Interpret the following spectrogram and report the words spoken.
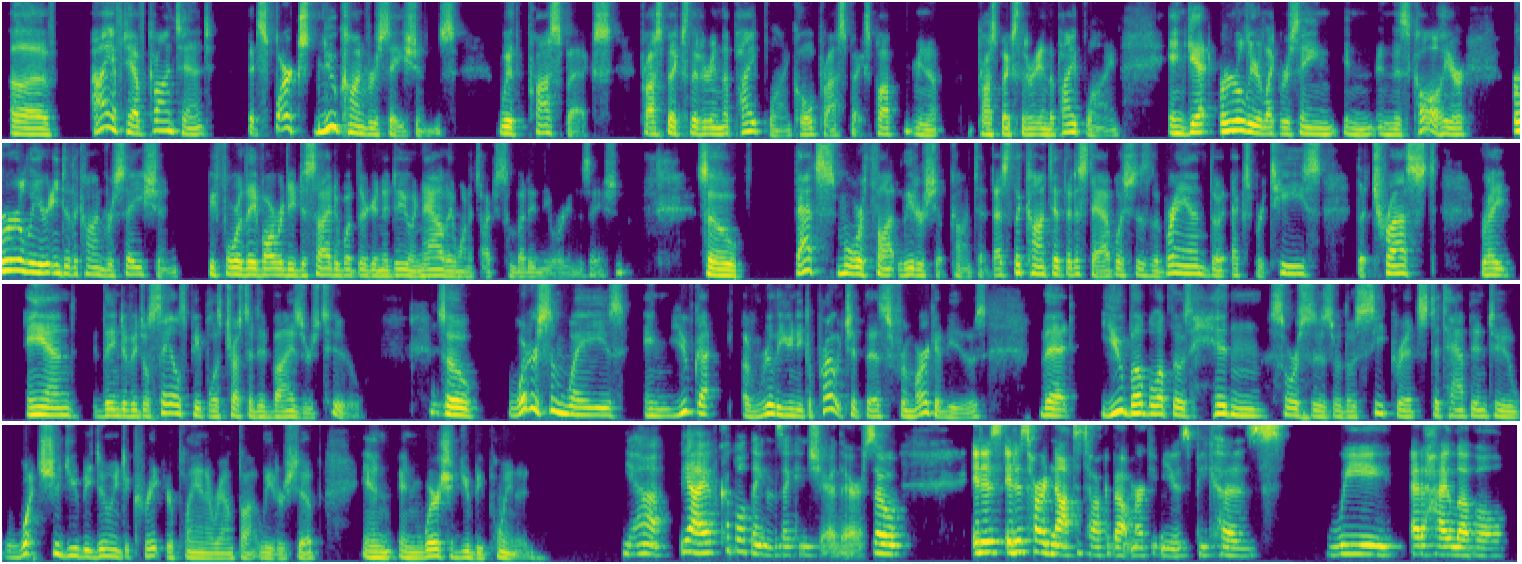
of i have to have content that sparks new conversations with prospects prospects that are in the pipeline cold prospects pop you know prospects that are in the pipeline and get earlier like we're saying in in this call here earlier into the conversation before they've already decided what they're going to do and now they want to talk to somebody in the organization so that's more thought leadership content. That's the content that establishes the brand, the expertise, the trust, right? And the individual salespeople as trusted advisors too. Mm-hmm. So, what are some ways, and you've got a really unique approach at this from MarketMuse, that you bubble up those hidden sources or those secrets to tap into what should you be doing to create your plan around thought leadership and and where should you be pointed yeah. Yeah, I have a couple things I can share there. So it is it is hard not to talk about MarketMuse because we at a high level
